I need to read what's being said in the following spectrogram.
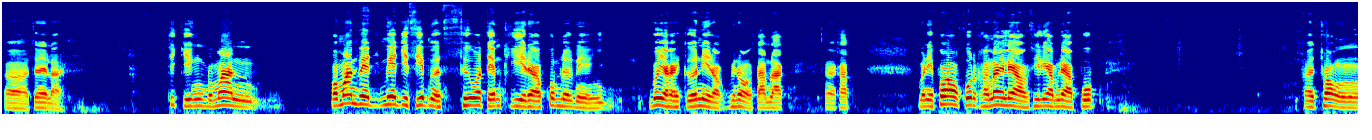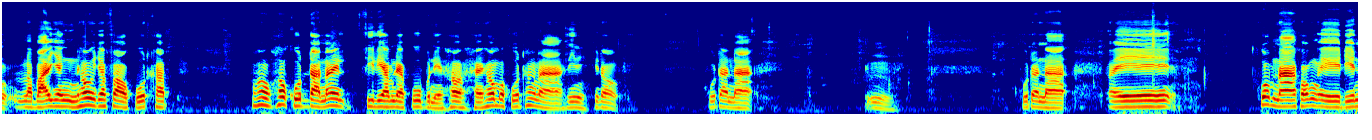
เอ่อจังได๋ล่ะ ที่จริงประมาณประมาณเมตรเมตร20เนี่ยถือว่าเต็มที่แล้วครับความเลิกนี่บ่อยากให้เกินนี่ดอกพี่น้องตามหลักนะครับมันนี่พ่อขุดข้างในแล้วสี่เหลี่ยมแล้วปุ๊บช่องระบายยังเขาจะเฝ้าขุดครับ เพราเขาเขาขุดด้านในสี่เหลี่ยมแล้วปุ๊บเนี่ยเขาให้เขามาขุดข้างหน้าที่นี่พี่น้องขุดด้านหน้าอืมขุดด้านหน้าไอ้ควบนาของไอ้ดิน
